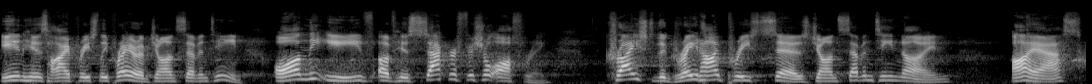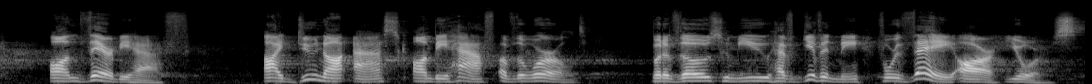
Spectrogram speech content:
in his high priestly prayer of John 17. On the eve of his sacrificial offering, Christ, the great high priest, says, John 17, 9, I ask on their behalf. I do not ask on behalf of the world, but of those whom you have given me, for they are yours.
